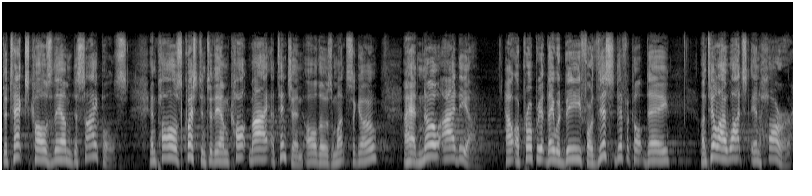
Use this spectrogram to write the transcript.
The text calls them disciples. And Paul's question to them caught my attention all those months ago. I had no idea how appropriate they would be for this difficult day until I watched in horror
